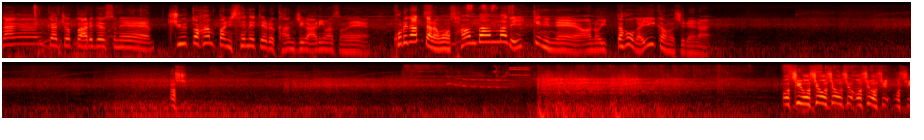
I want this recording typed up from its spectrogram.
なんかちょっとあれですね。中途半端に攻めてる感じがありますねこれだったらもう3番まで一気にねあの行った方がいいかもしれない。よし。惜しい惜しい惜しい惜しい惜しい惜しい惜し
